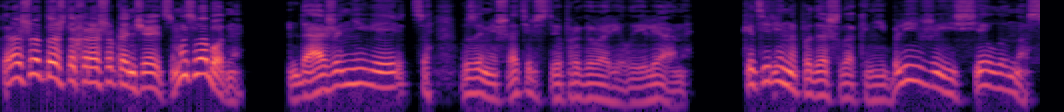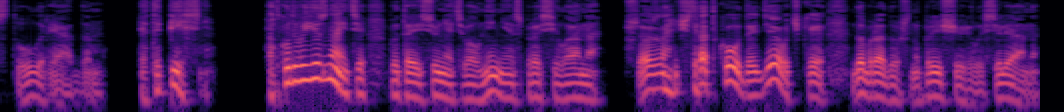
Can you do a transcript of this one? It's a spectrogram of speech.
Хорошо то, что хорошо кончается. Мы свободны. Даже не верится, в замешательстве проговорила Ильяна. Катерина подошла к ней ближе и села на стул рядом. Это песня. Откуда вы ее знаете? Пытаясь унять волнение, спросила она. «Что значит откуда, девочка?» — добродушно прищурилась Ильяна.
